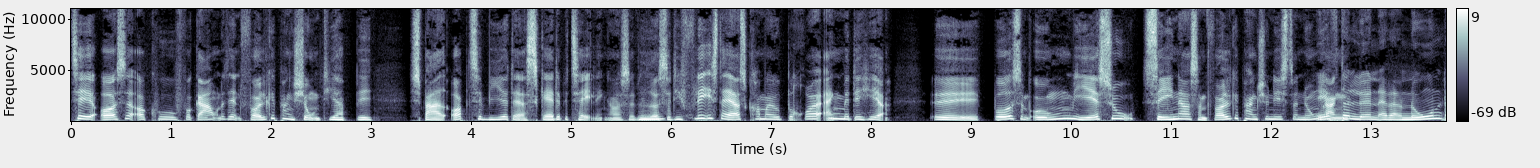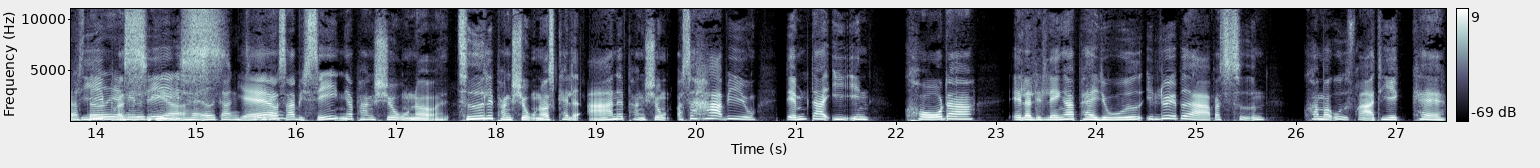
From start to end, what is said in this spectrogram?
til også at kunne få gavn af den folkepension, de har be- sparet op til via deres skattebetalinger osv. Mm. Så de fleste af os kommer jo i berøring med det her, øh, både som unge i SU, senere som folkepensionister, nogle gange... Efterløn er der nogen, der stadig præcis. er heldige at have adgang til. Ja, og så har vi seniorpension og tidlig pension, også kaldet Arne-pension. Og så har vi jo dem, der i en kortere eller lidt længere periode i løbet af arbejdstiden kommer ud fra, at de ikke kan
